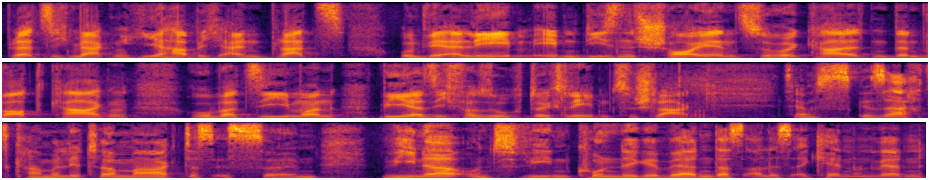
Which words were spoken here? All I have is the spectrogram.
plötzlich merken, hier habe ich einen Platz. Und wir erleben eben diesen scheuen, zurückhaltenden, wortkargen Robert Simon, wie er sich versucht, durchs Leben zu schlagen. Sie haben es gesagt, Karmelitermarkt, das ist äh, Wiener und Wien-Kundige werden das alles erkennen und werden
